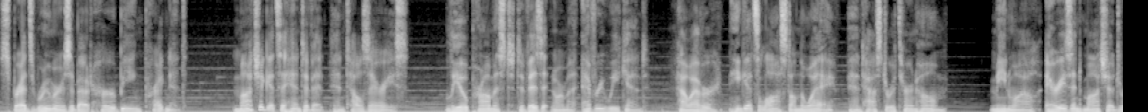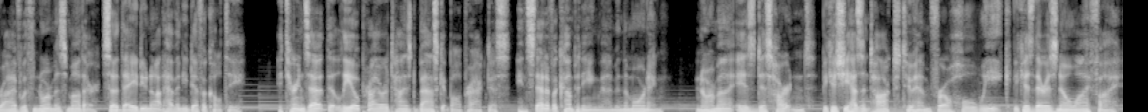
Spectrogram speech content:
spreads rumors about her being pregnant. Macha gets a hint of it and tells Aries. Leo promised to visit Norma every weekend. However, he gets lost on the way and has to return home. Meanwhile, Aries and Macha drive with Norma's mother, so they do not have any difficulty. It turns out that Leo prioritized basketball practice instead of accompanying them in the morning. Norma is disheartened because she hasn't talked to him for a whole week because there is no Wi Fi.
